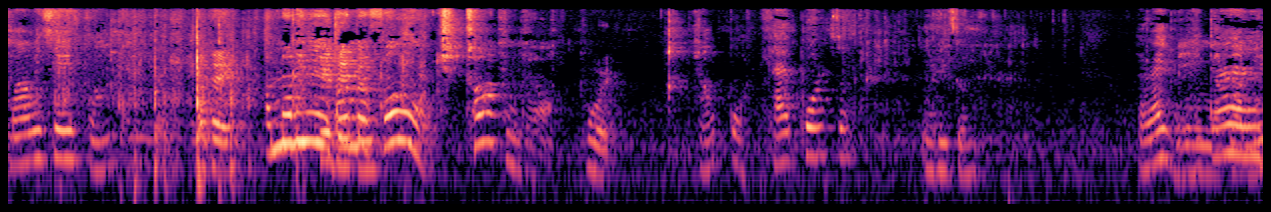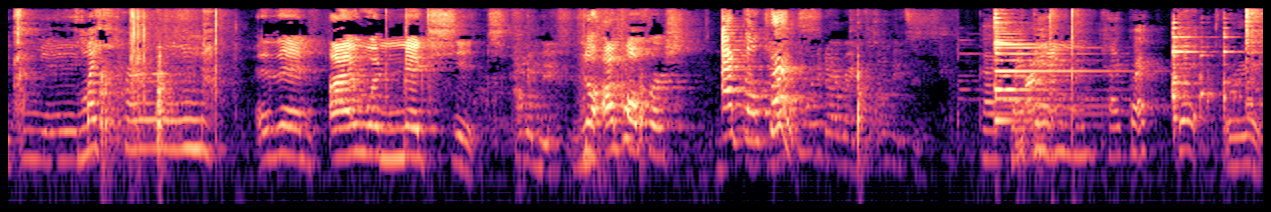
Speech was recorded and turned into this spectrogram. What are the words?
Mommy say fun. Okay, I'm not Here, even on Jacob. the phone. What you talking about? pour it. Now pour. Can I pour some? What he's doing. All right, Making my up turn. that mixing mix. My turn. And then I would mix it. I'm gonna mix it. No, I go first. I go first. poured it already. I'm mixing. Can I crack it? Can I crack it? Hurry up.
